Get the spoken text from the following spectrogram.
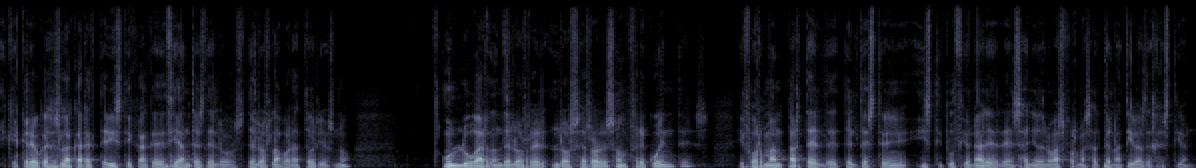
y que creo que esa es la característica que decía antes de los, de los laboratorios. ¿no? Un lugar donde los, errores son frecuentes y forman parte del, testeo institucional y del ensayo de nuevas formas alternativas de gestión.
